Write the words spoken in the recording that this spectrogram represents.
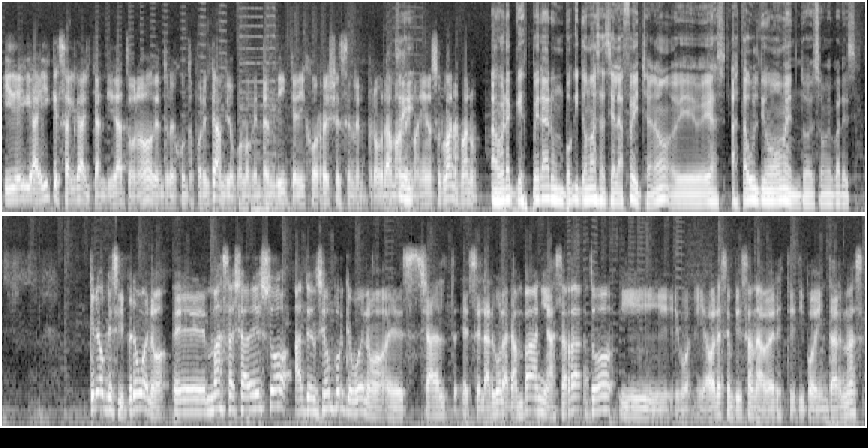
y de ahí que salga el candidato, ¿no? Dentro de Juntos por el Cambio, por lo que entendí que dijo Reyes en el programa de Mañanas Urbanas, Manu. Habrá que esperar un poquito más hacia la fecha, ¿no? Eh, es hasta último momento, eso me parece. Creo que sí, pero bueno, eh, más allá de eso, atención porque bueno, es, ya se largó la campaña hace rato y, y, bueno, y ahora se empiezan a ver este tipo de internas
